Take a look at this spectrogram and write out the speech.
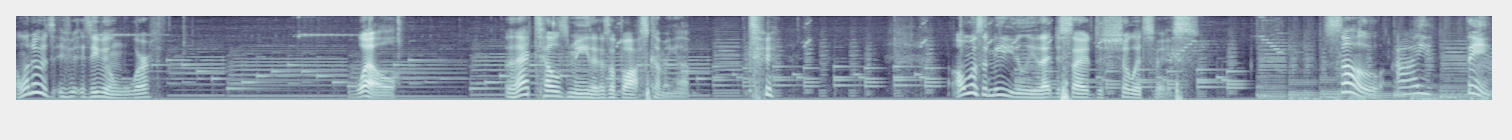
I wonder if it's, even worth... Well... That tells me that there's a boss coming up. Almost immediately, that decided to show its face. So, I think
